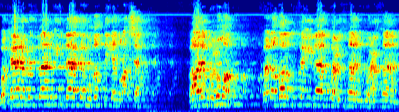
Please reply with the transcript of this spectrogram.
وكان عثمان إذ ذاك مغطيا رأسه. قال ابن عمر فنظرت فإذا هو عثمان بن عفان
